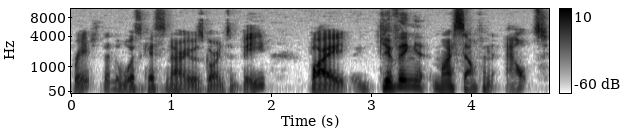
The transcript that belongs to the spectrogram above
threat that the worst case scenario is going to be by giving myself an out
